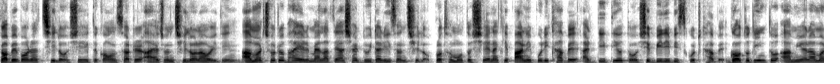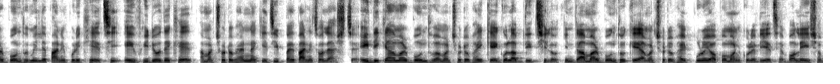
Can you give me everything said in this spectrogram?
সবে বরাত ছিল, সেহেতু কনসার্টের আয়োজন ছিল না ওই দিন। আমার ছোট ভাইয়ের মেলাতে আসার দুইটা রিজন ছিল। প্রথমত, সে নাকি পানিপুরি খাবে আর দ্বিতীয়ত, সে বিড়ি বিস্কুট খাবে। গতদিন তো আমি আর আমার বন্ধু মিলে পানিপুরি খেয়েছি। এই ভিডিও দেখে আমার ছোট ভাইয়ের নাকি জিব্বায় পানি চলে আসছে। এইদিকে আমার বন্ধু আমার ছোট ভাইকে গোলাপ দিচ্ছিল, কিন্তু আমার বন্ধুকে আমার ছোট ভাই পুরোই অপমান করে দিয়েছে। বলে, এইসব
